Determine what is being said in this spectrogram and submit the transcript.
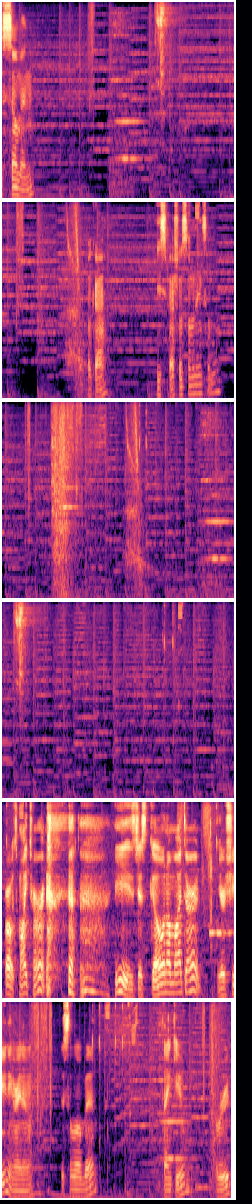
Summon. Okay. He's special summoning someone? Bro, it's my turn. He's just going on my turn. You're cheating right now. Just a little bit. Thank you. Rude.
